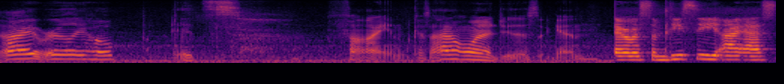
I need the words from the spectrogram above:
I really hope it's fine because I don't want to do this again. There was some DCIS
